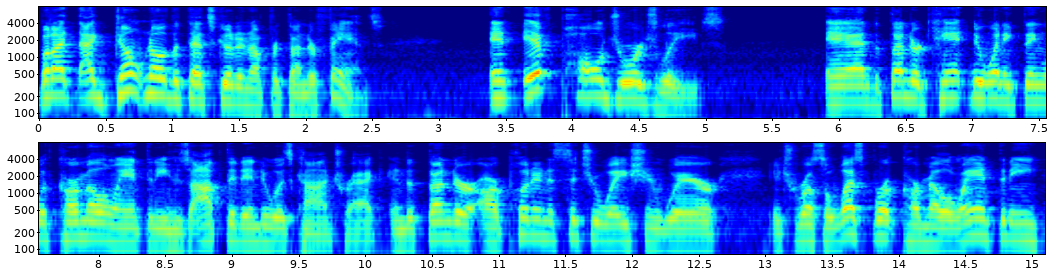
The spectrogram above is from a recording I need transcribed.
But I, I don't know that that's good enough for Thunder fans. And if Paul George leaves, and the Thunder can't do anything with Carmelo Anthony, who's opted into his contract. And the Thunder are put in a situation where it's Russell Westbrook, Carmelo Anthony.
